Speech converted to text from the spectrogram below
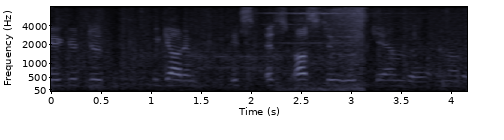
Okay, good, good. We got him. It's it's us two, Ruski and uh, another.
